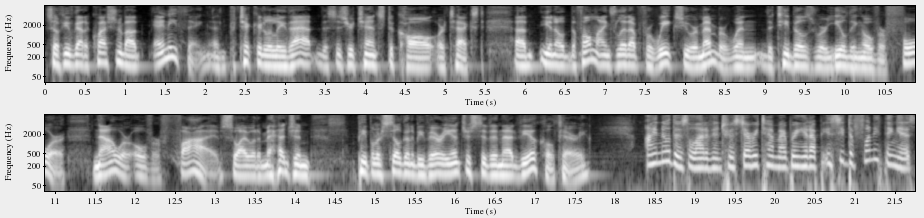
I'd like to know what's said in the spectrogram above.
So if you've got a question about anything, and particularly that, this is your chance to call or text. Uh, you know, the phone lines lit up for weeks. You remember when the T-bills were yielding over four. Now we're over five. So I would imagine people are still going to be very interested in that vehicle, Terry. I know there's a lot of interest every time I bring it up. You see, the funny thing is,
